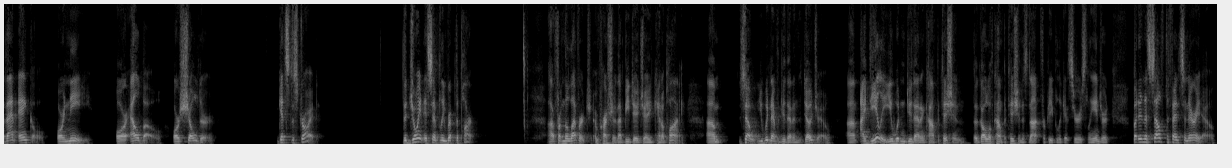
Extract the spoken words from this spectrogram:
that ankle or knee or elbow or shoulder gets destroyed. The joint is simply ripped apart uh, from the leverage and pressure that BJJ can apply. Um, so you would never do that in the dojo. Um, ideally, you wouldn't do that in competition. The goal of competition is not for people to get seriously injured. But in a self defense scenario,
